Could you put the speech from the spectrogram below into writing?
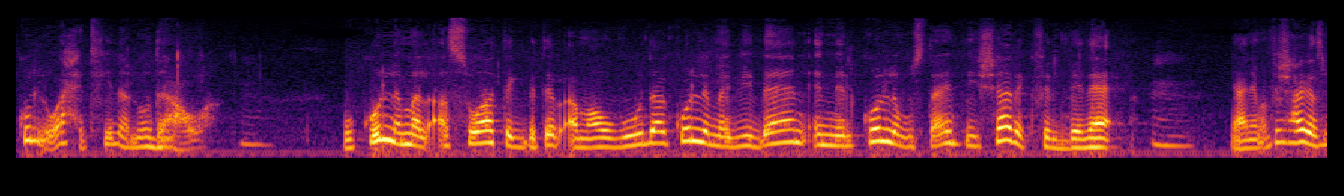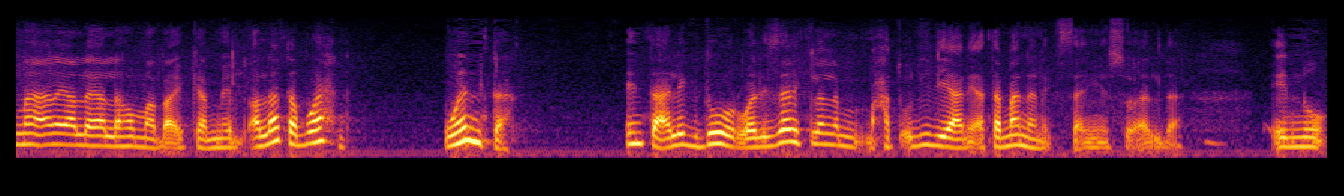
كل واحد فينا له دعوة. وكل ما الأصواتك بتبقى موجودة كل ما بيبان إن الكل مستعد يشارك في البناء. يعني ما فيش حاجة اسمها أنا يلا يلا هم بقى يكملوا. الله طب وإحنا؟ وأنت؟ أنت عليك دور. ولذلك لما هتقولي لي يعني أتمنى إنك تسأليني السؤال ده. إنه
